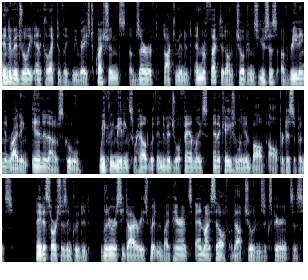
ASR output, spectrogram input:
Individually and collectively, we raised questions, observed, documented, and reflected on children's uses of reading and writing in and out of school. Weekly meetings were held with individual families and occasionally involved all participants. Data sources included literacy diaries written by parents and myself about children's experiences,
